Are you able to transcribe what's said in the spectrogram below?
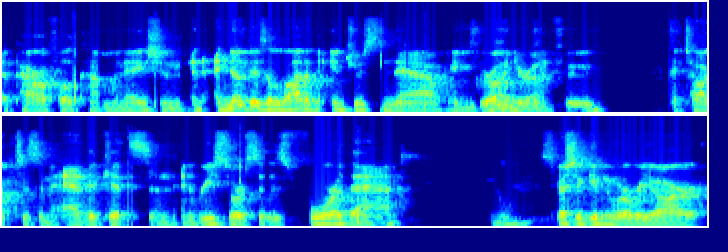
a powerful combination. And I know there's a lot of interest now in growing your own food. I talked to some advocates and, and resources for that, especially given where we are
